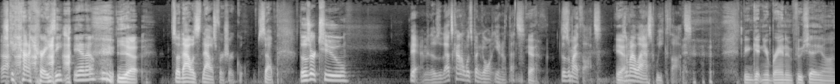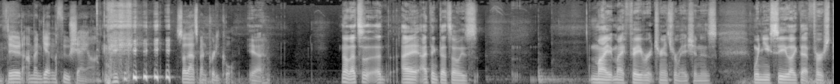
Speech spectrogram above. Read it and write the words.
just get kind of crazy, you know. yeah. So that was that was for sure cool. So those are two. Yeah, I mean, those that's kind of what's been going. You know, that's Yeah. those are my thoughts. Yeah. Those are my last week thoughts, Been getting your Brandon Fouché on. dude. I've been getting the Fouché on, so that's been pretty cool. Yeah. No, that's uh, I I think that's always my my favorite transformation is when you see like that first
